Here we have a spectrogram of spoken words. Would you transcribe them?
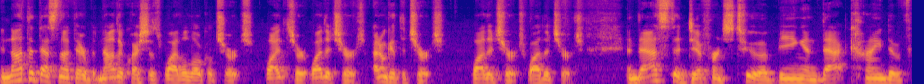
And not that that's not there, but now the question is why the local church? Why the church? Why the church? I don't get the church. Why the church? Why the church? And that's the difference too of being in that kind of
